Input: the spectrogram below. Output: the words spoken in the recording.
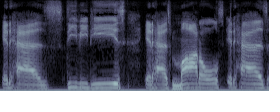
it has DVDs, it has models, it has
